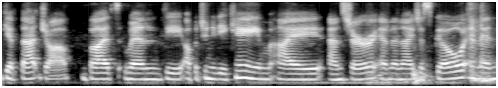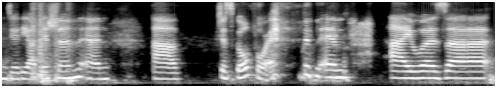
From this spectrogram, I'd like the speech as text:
get that job. But when the opportunity came, I answer and then I just go and then do the audition and uh, just go for it. and I was uh,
